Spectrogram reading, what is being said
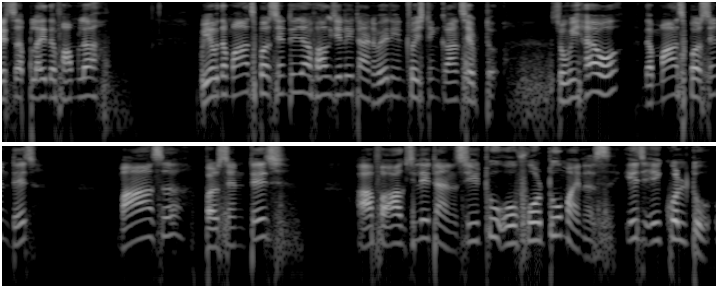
let's apply the formula. We have the mass percentage of oxalate ion. Very interesting concept. So we have the mass percentage mass percentage of oxalate ion C2O42 minus is equal to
